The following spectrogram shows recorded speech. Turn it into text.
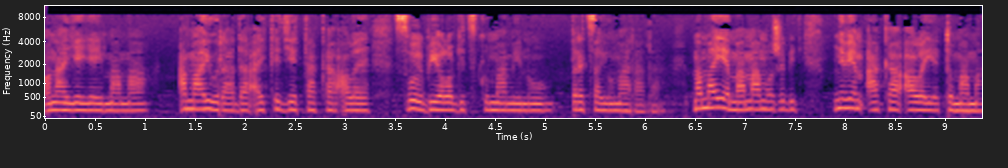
ona je jej mama a majú rada, aj keď je taká, ale svoju biologickú maminu predsa ju má rada. Mama je mama, môže byť neviem aká, ale je to mama.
